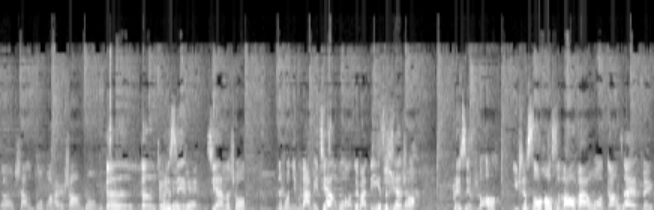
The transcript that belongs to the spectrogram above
呃上周吗？还是上上周？我们跟跟 Chrissy 见的时候，那时候你们俩没见过，对吧？第一次见说，Chrissy 说哦，你是 SOHO's 老板，我刚在美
